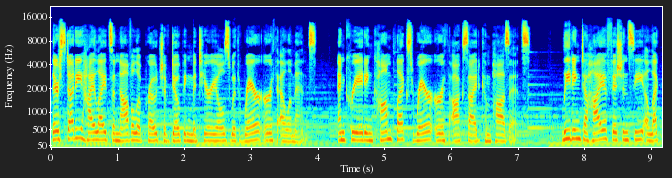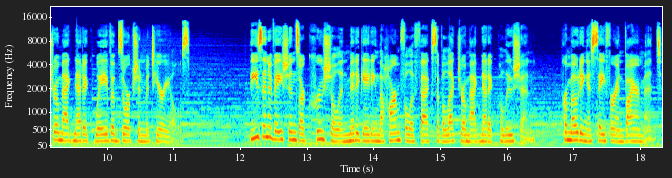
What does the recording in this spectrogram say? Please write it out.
Their study highlights a novel approach of doping materials with rare earth elements and creating complex rare earth oxide composites, leading to high efficiency electromagnetic wave absorption materials. These innovations are crucial in mitigating the harmful effects of electromagnetic pollution, promoting a safer environment.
